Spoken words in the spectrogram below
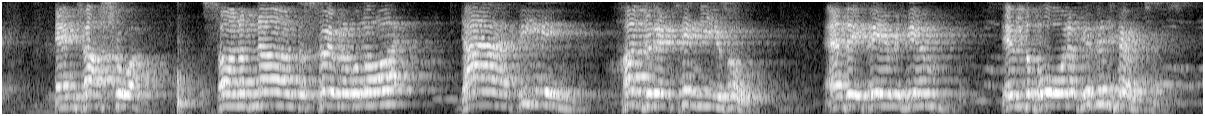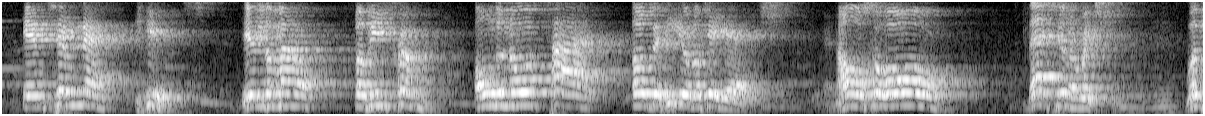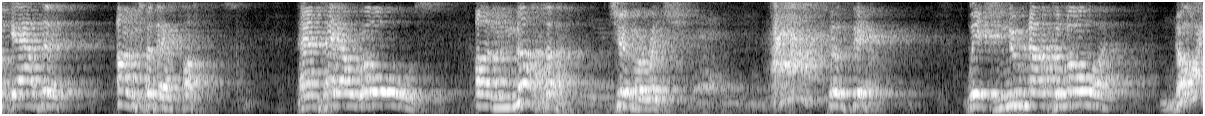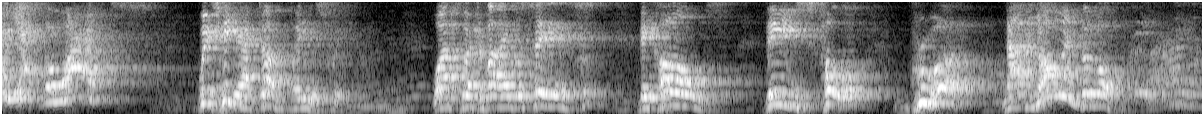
And Joshua, the son of Nun, the servant of the Lord, died being 110 years old. And they buried him in the board of his inheritance in Timnath Heres, in the mount of Ephraim, on the north side of the hill of Gaash. And also all that generation was gathered unto their fathers. And there arose another generation after them, which knew not the Lord, nor yet the works which he had done for Israel. Watch what the Bible says, because these folk grew up not knowing the Lord.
